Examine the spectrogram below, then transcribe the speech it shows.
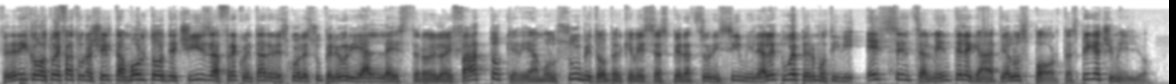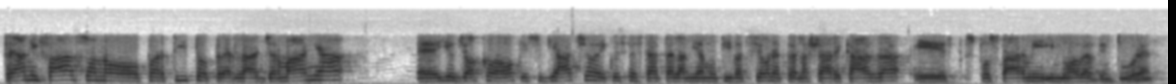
Federico, tu hai fatto una scelta molto decisa frequentare le scuole superiori all'estero e lo hai fatto, chiariamolo subito, perché avessi aspirazioni simili alle tue per motivi essenzialmente legati allo sport. Spiegaci meglio. Tre anni fa sono partito per la Germania, eh, io gioco a hockey su ghiaccio e questa è stata la mia motivazione per lasciare casa e spostarmi in nuove avventure.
